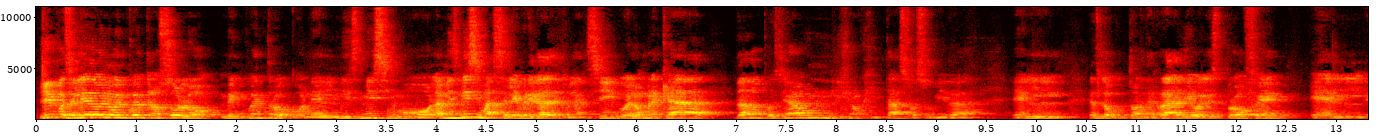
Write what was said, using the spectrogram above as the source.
Y pues el día de hoy no me encuentro solo, me encuentro con el mismísimo, la mismísima celebridad de Tulancingo, el hombre que ha dado pues ya un ligero hitazo a su vida. Él es locutor de radio, él es profe, él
